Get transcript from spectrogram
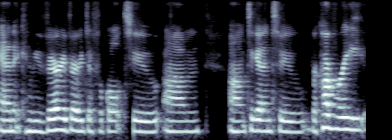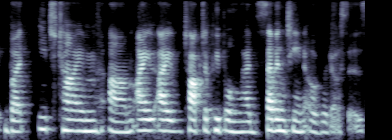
And it can be very, very difficult to um, um, to get into recovery. But each time um, I, I talked to people who had 17 overdoses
